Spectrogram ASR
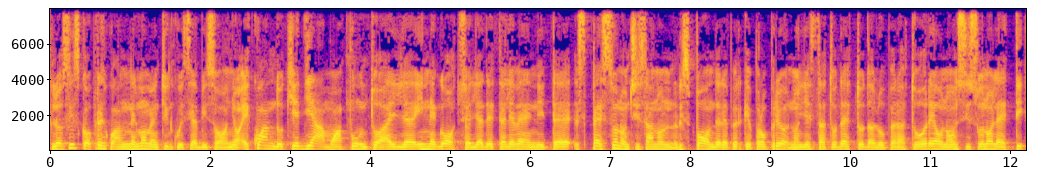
Lo si scopre quando, nel momento in cui si ha bisogno e quando chiediamo appunto agli, in negozio agli addetti alle vendite spesso non ci sanno rispondere perché proprio non gli è stato detto dall'operatore o non si sono letti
